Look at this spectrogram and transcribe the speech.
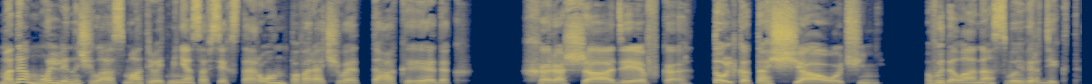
мадам Молли начала осматривать меня со всех сторон, поворачивая так и эдак. «Хороша девка», только таща очень», — выдала она свой вердикт.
